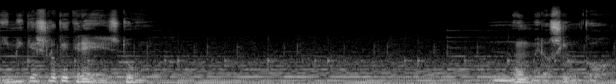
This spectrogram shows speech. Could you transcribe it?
Dime qué es lo que crees tú. Número 5.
